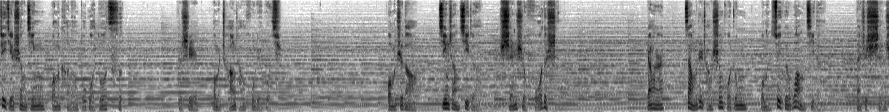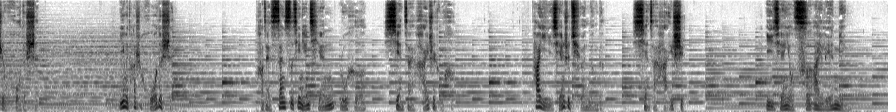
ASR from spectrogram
这节圣经我们可能读过多次，可是我们常常忽略过去。我们知道经上记着神是活的神，然而在我们日常生活中，我们最会忘记的，乃是神是活的神，因为他是活的神。他在三四千年前如何，现在还是如何。他以前是全能的，现在还是。以前有慈爱怜悯，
